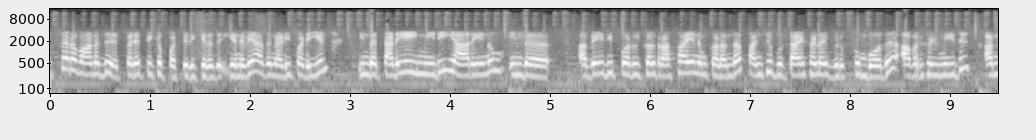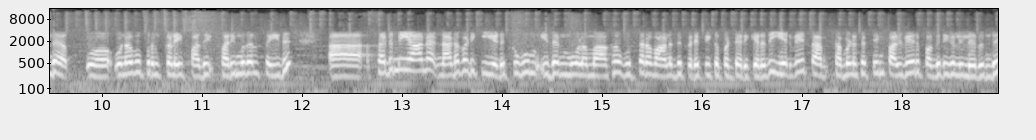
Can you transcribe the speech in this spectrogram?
உத்தரவானது பிறப்பிக்கப்பட்டிருக்கிறது. எனவே அதன் அடிப்படையில் இந்த தடையை மீறி யாரேனும் இந்த வேதிப்பொருட்கள் ரசாயனம் கலந்த பஞ்சு மிட்டாய்களை விற்கும் போது அவர்கள் மீது அந்த உணவுப் பொருட்களை பதி பறிமுதல் செய்து கடுமையான நடவடிக்கை எடுக்கவும் இதன் மூலமாக உத்தரவானது பிறப்பிக்கப்பட்டிருக்கிறது. ஏற்கனவே தமிழகத்தின் பல்வேறு பகுதிகளிலிருந்து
